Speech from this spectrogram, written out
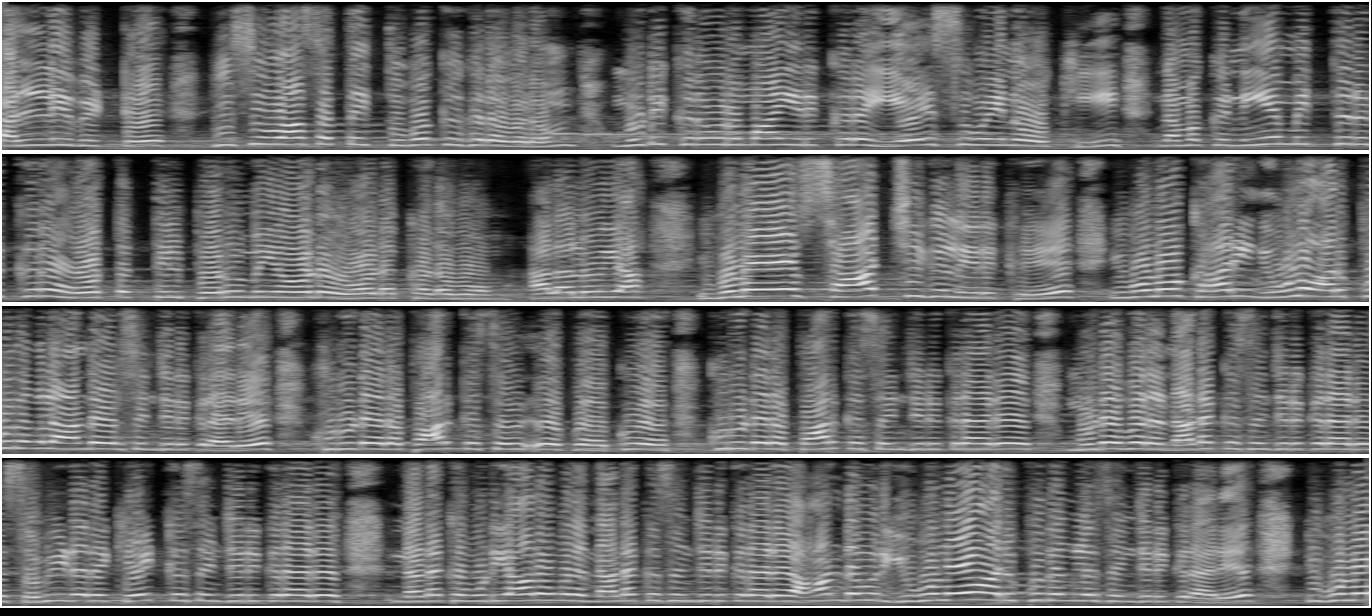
தள்ளிவிட்டு விசுவாசத்தை துவக்குகிறவரும் முடிக்கிறவருமாய் இருக்கிற இயேசுவை நோக்கி நமக்கு நியமித்திருக்கிற ஓட்டத்தில் பொறுமையோடு ஓட கடவோம். அலலூயா இவ்வளோ சாட்சிகள் இருக்கு. இவ்வளோ காரியம் இவ்வளோ அற்புதங்களை ஆண்டவர் செஞ்சிருக்கிறாரு. குருடரை பார்க்க குருடரை பார்க்க செஞ்சிருக்கிறாரு. முடவரை நடக்க செஞ்சிருக்கிறாரு. செவிடரை கேட்க செஞ்சிருக்கிறாரு. நடக்க முடியாதவங்களை நடக்க செஞ்சிருக்கிறாரு. ஆண்டவர் இவ்வளோ அற்புதங்களை செஞ்சிருக்கிறாரு. இவ்வளோ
